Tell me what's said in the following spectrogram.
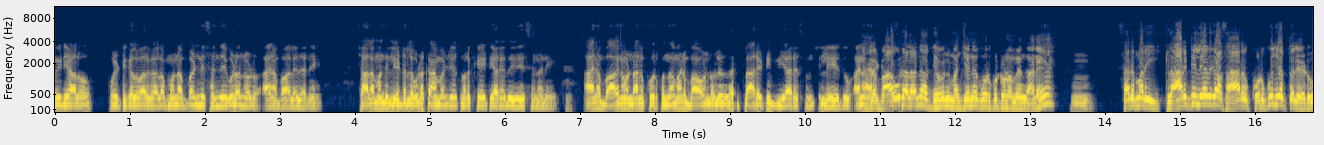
మీడియాలో పొలిటికల్ వర్గాల మొన్న బండి సంజయ్ కూడా ఉన్నాడు. ఆయన బాగాలేదని. చాలా మంది లీడర్లు కూడా కామెంట్ చేస్తున్నారు కేటీఆర్ ఏదో చేసిండని. ఆయన బాగానే ఉండాలని కోరుకుందాం ఆయన బాగుండలేదు కానీ క్లారిటీ బీఆర్ఎస్ నుంచి లేదు. ఆయన బాగుండాలని ఆ దేవుని మంచిగానే కోరుకుంటున్నాం మేము కానీ. సరే మరి క్లారిటీ లేదు కదా సార్. కొడుకు చెప్తలేడు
